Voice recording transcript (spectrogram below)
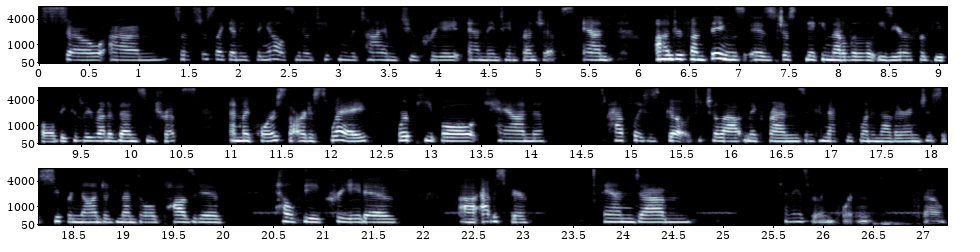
so um so it's just like anything else you know taking the time to create and maintain friendships and 100 fun things is just making that a little easier for people because we run events and trips and my course the artist's way where people can have places to go to chill out, and make friends, and connect with one another, and just a super non judgmental, positive, healthy, creative uh, atmosphere. And um, I think it's really important. So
